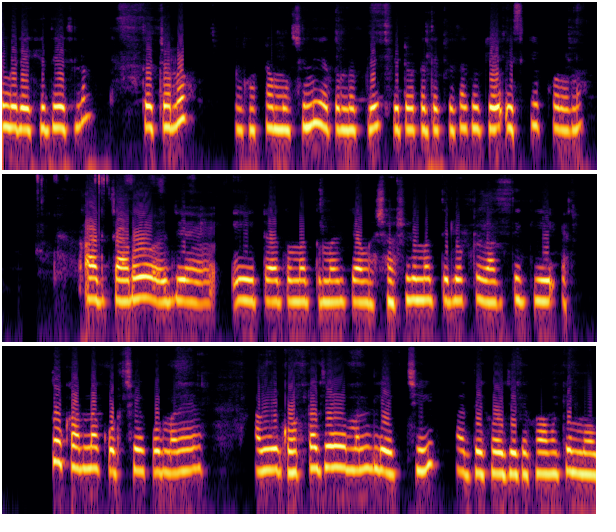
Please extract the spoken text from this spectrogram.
আমি রেখে দিয়েছিলাম। তো চলো ঘরটা মুছে নিয়ে তোমরা প্লিজ ভিডিওটা দেখতে থাকো, কেউ স্কিপ করো না। আর জানো যে এইটা তোমার তোমার কি আমার শাশুড়ি মার তিলকটা রাখতে গিয়ে এত কান্না করছে মানে আমি ঘরটা যে মানে লেপছি, আর দেখো যে দেখো আমাকে মগ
